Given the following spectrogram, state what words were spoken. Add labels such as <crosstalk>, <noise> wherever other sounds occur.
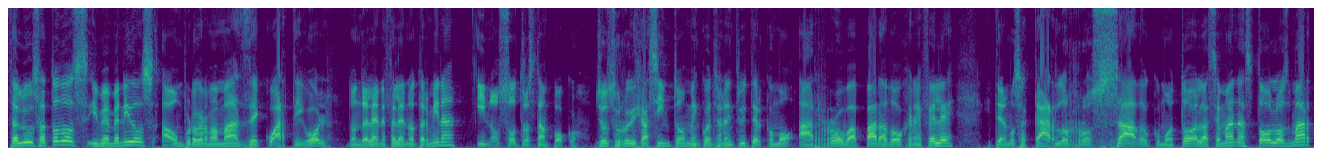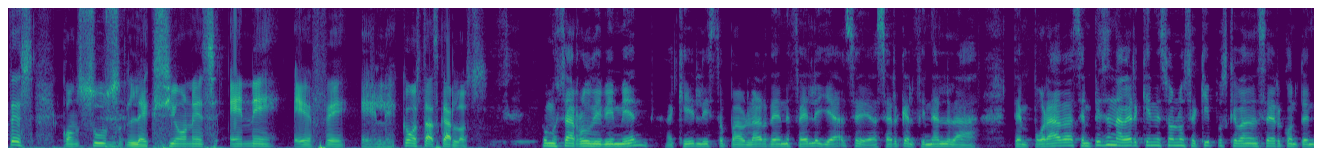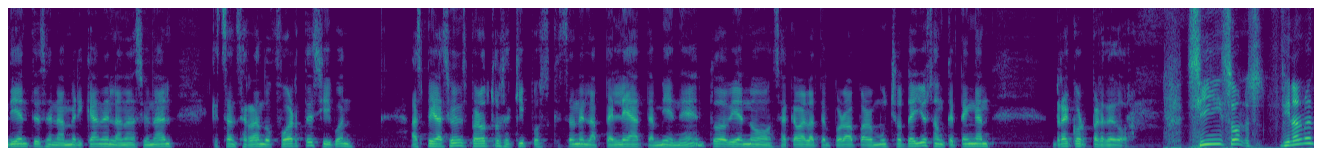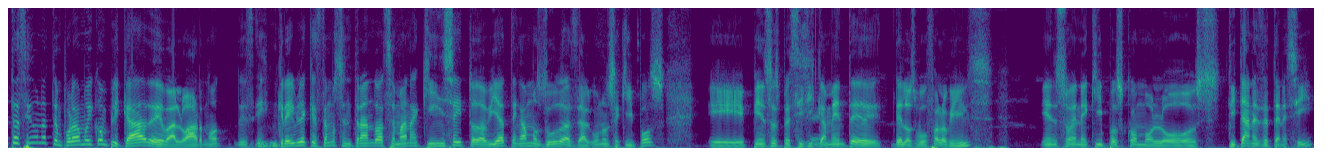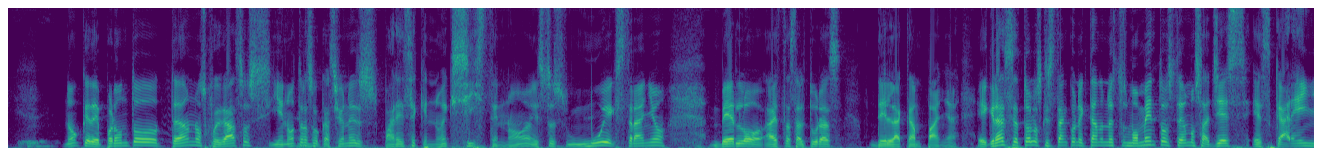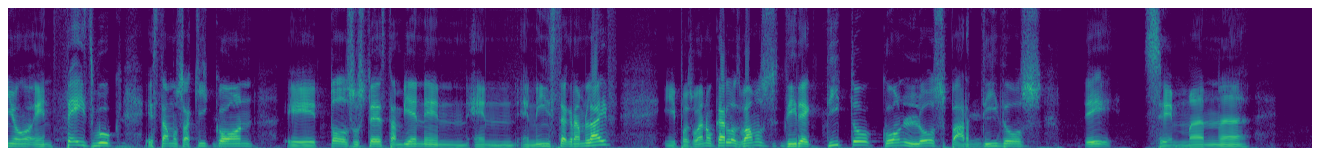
Saludos a todos y bienvenidos a un programa más de Cuarto y Gol, donde la NFL no termina y nosotros tampoco. Yo soy Rudy Jacinto, me encuentran en Twitter como arroba NFL y tenemos a Carlos Rosado como todas las semanas, todos los martes, con sus lecciones NFL. ¿Cómo estás, Carlos? ¿Cómo está Rudy? Bien, bien. Aquí listo para hablar de NFL. Ya se acerca el final de la temporada. Se empiezan a ver quiénes son los equipos que van a ser contendientes en la americana, en la nacional, que están cerrando fuertes. Y bueno, aspiraciones para otros equipos que están en la pelea también. ¿eh? Todavía no se acaba la temporada para muchos de ellos, aunque tengan récord perdedor. Sí, son, finalmente ha sido una temporada muy complicada de evaluar, ¿no? Es increíble que estemos entrando a semana 15 y todavía tengamos dudas de algunos equipos. Eh, pienso específicamente de, los Buffalo Bills. Pienso en equipos como los Titanes de Tennessee, ¿no? Que de pronto te dan unos juegazos y en otras ocasiones parece que no existen, ¿no? Esto es muy extraño verlo a estas alturas de la campaña. Eh, gracias a todos los que están conectando en estos momentos. Tenemos a Jess Escareño en Facebook. Estamos aquí con eh, todos ustedes también en, en Instagram Live. Y pues bueno, Carlos, vamos directito con los partidos de semana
